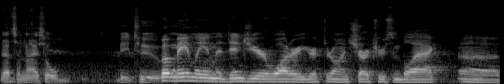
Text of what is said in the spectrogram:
that's a nice old B2. But mainly in the dingier water, you're throwing chartreuse and black. Uh,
